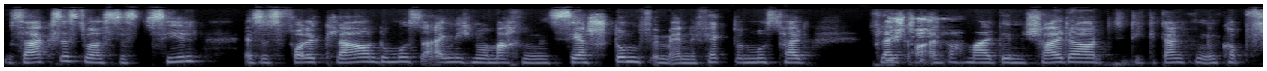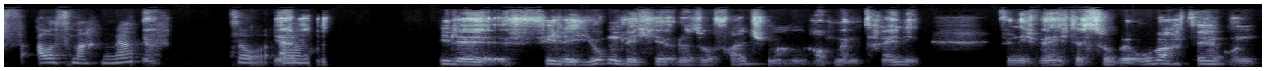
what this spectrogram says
du sagst es, du hast das Ziel, es ist voll klar und du musst eigentlich nur machen, sehr stumpf im Endeffekt und musst halt vielleicht Richtig. auch einfach mal den Schalter, die Gedanken im Kopf ausmachen. Ne? Ja. So, ja, ähm, viele, viele Jugendliche oder so falsch machen, auch mit dem Training. Finde ich, wenn ich das so beobachte und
